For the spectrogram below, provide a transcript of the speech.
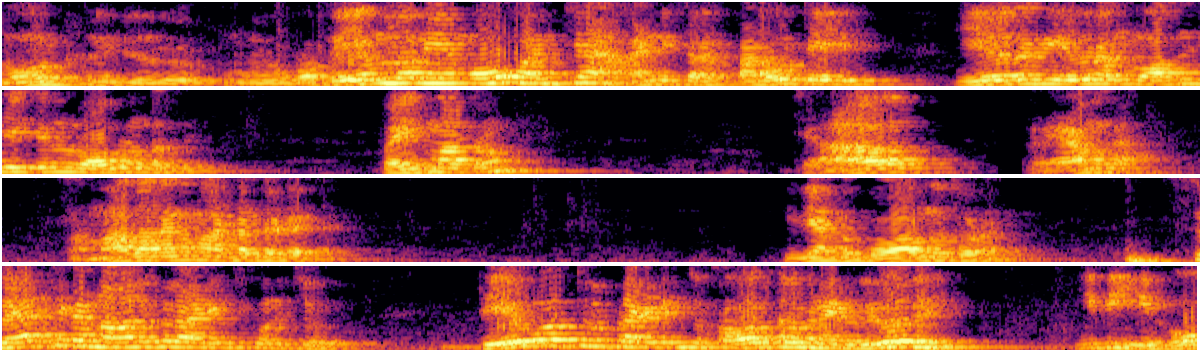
నోట్ హృదయంలోనేమో వంచ అన్ని సరే పడగొట్టేది ఏ విధంగా ఏ విధంగా మోసం చేసిన లోపల ఉంటుంది. పైకి మాత్రం చాలా ప్రేమగా సమాధానంగా మాట్లాడతాడట. ఇది ఎంత ఘోరమో చూడండి. స్వేచ్ఛగా నాలుగులు ఆడించుకొనొచ్చు దేవోత్తులు ప్రకటించు ప్రవర్తనకు నేను విరోధిని. ఇది హో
